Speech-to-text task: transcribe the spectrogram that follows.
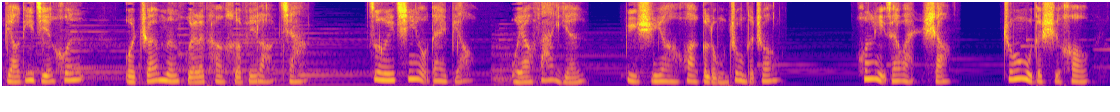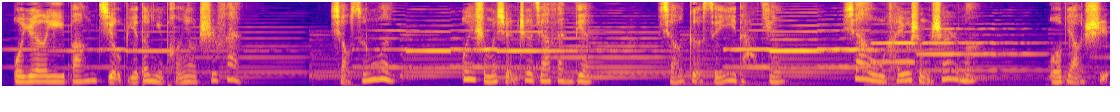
表弟结婚，我专门回了趟合肥老家，作为亲友代表，我要发言。必须要化个隆重的妆。婚礼在晚上，中午的时候，我约了一帮久别的女朋友吃饭。小孙问：“为什么选这家饭店？”小葛随意打听：“下午还有什么事儿吗？”我表示：“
